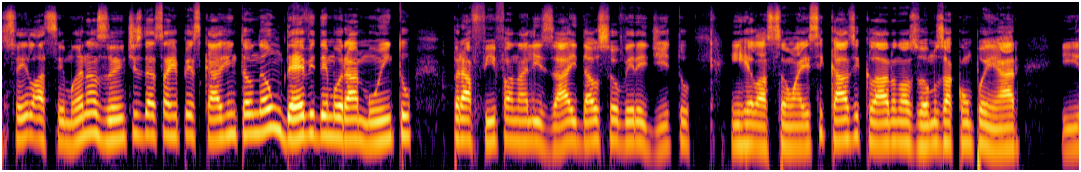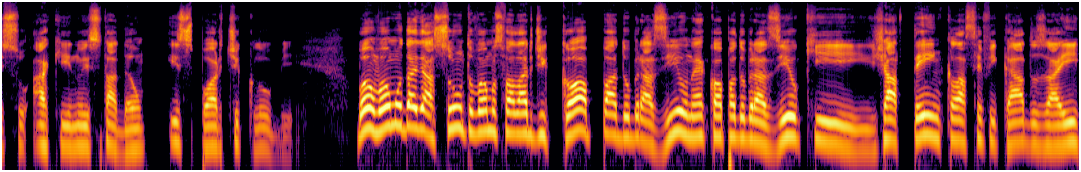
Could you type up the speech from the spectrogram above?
sei lá, semanas antes dessa repescagem, então não deve demorar muito para a FIFA analisar e dar o seu veredito em relação a esse caso. E claro, nós vamos acompanhar isso aqui no Estadão Esporte Clube. Bom, vamos mudar de assunto, vamos falar de Copa do Brasil, né? Copa do Brasil que já tem classificados aí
